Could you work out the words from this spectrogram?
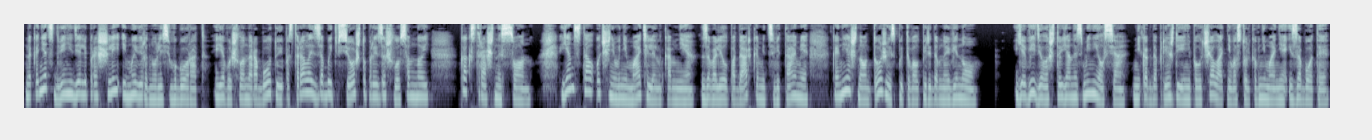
Наконец, две недели прошли, и мы вернулись в город. Я вышла на работу и постаралась забыть все, что произошло со мной, как страшный сон. Ян стал очень внимателен ко мне, завалил подарками, цветами. Конечно, он тоже испытывал передо мной вину. Я видела, что Ян изменился. Никогда прежде я не получала от него столько внимания и заботы.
